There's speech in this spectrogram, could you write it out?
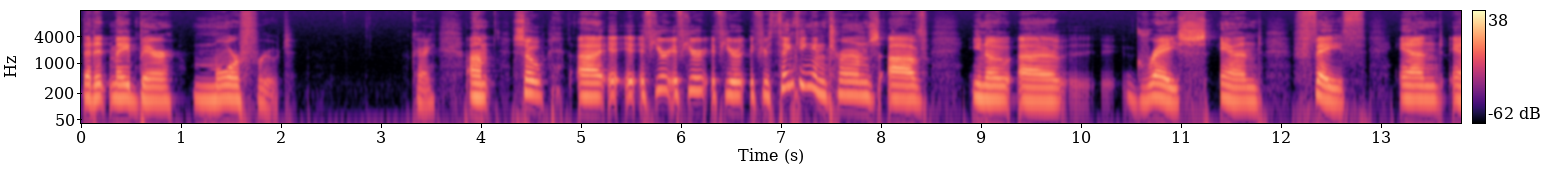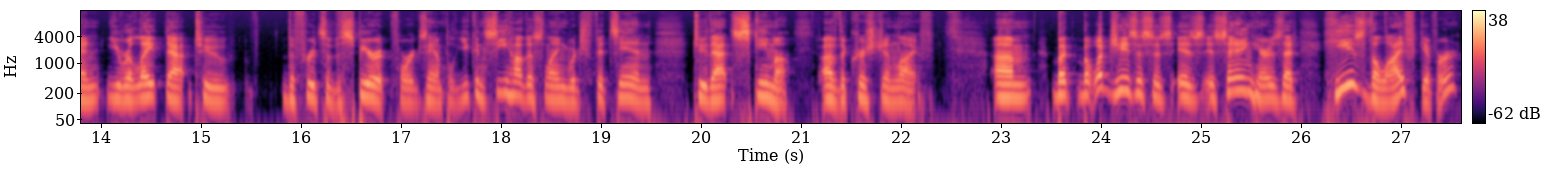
that it may bear more fruit. Okay. Um, so uh, if you're if you're if you're if you're thinking in terms of you know uh, grace and faith and and you relate that to the fruits of the spirit for example. You can see how this language fits in to that schema of the christian life. Um, but but what jesus is is is saying here is that he's the life giver.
